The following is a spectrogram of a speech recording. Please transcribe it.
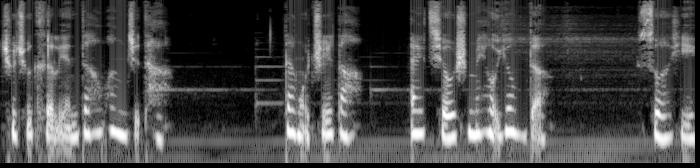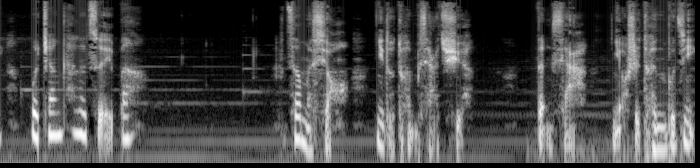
楚楚可怜的望着他，但我知道哀求是没有用的，所以我张开了嘴巴。这么小，你都吞不下去。等下你要是吞不进，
